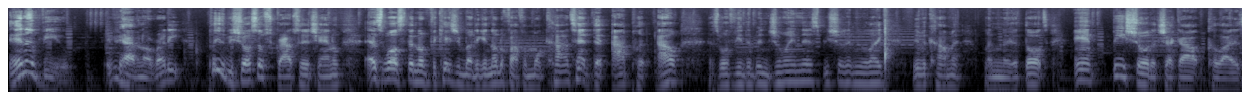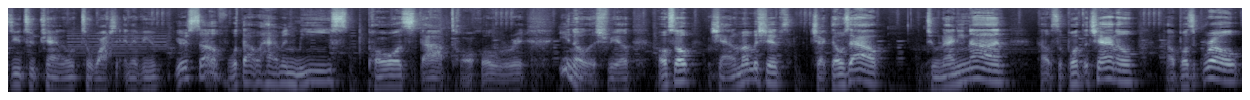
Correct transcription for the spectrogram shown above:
interview, if you haven't already, please be sure to subscribe to the channel as well as the notification bell to get notified for more content that I put out. As well, if you've been enjoying this, be sure to leave a like, leave a comment, let me know your thoughts, and be sure to check out Collider's YouTube channel to watch the interview yourself without having me pause, stop, talk over it. You know the spiel. Also, channel memberships, check those out. $2.99 help support the channel, help us grow,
